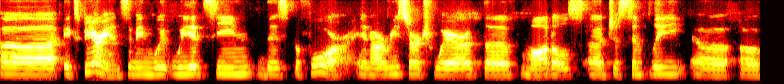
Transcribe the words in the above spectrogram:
uh, experience. I mean, we, we had seen this before in our research where the models uh, just simply uh, uh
